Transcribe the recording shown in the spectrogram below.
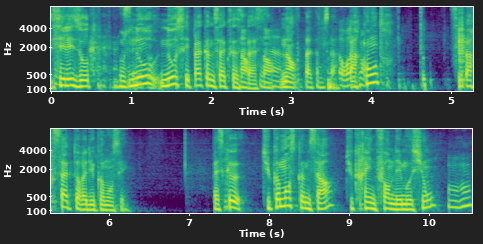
C'est les autres. Nous, c'est les Nous, autres. nous, c'est pas comme ça que ça se non, passe. non, non. c'est pas comme ça. Par contre, c'est par ça que tu aurais dû commencer. Parce que tu commences comme ça, tu crées une forme d'émotion, Mhm.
